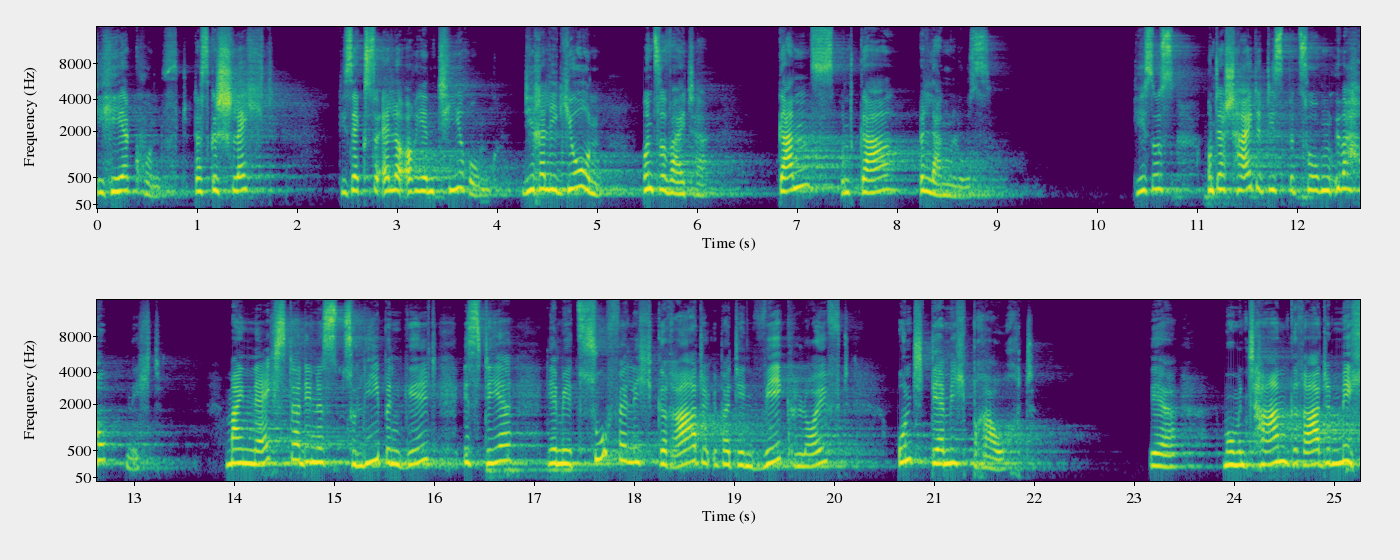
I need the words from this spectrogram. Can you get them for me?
die Herkunft, das Geschlecht, die sexuelle Orientierung, die Religion und so weiter ganz und gar belanglos. Jesus unterscheidet diesbezogen überhaupt nicht. Mein Nächster, den es zu lieben gilt, ist der, der mir zufällig gerade über den Weg läuft und der mich braucht, der momentan gerade mich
